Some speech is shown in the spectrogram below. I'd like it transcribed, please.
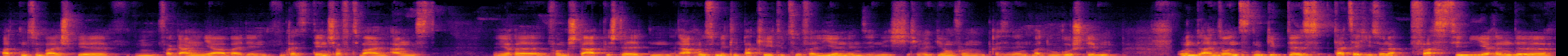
hatten zum Beispiel im vergangenen Jahr bei den Präsidentschaftswahlen Angst, ihre vom Staat gestellten Nahrungsmittelpakete zu verlieren, wenn sie nicht die Regierung von Präsident Maduro stimmen. Und ansonsten gibt es tatsächlich so eine faszinierende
